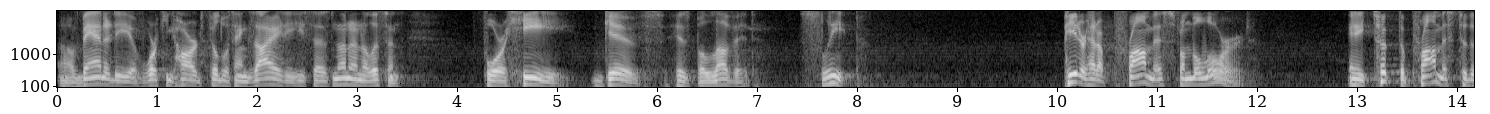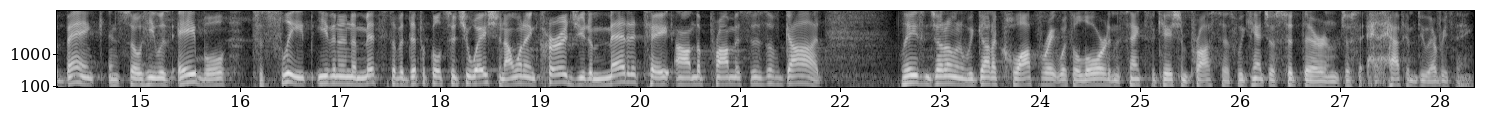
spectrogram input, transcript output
uh, vanity of working hard, filled with anxiety, he says, No, no, no, listen. For he gives his beloved sleep. Peter had a promise from the Lord. And he took the promise to the bank, and so he was able to sleep even in the midst of a difficult situation. I want to encourage you to meditate on the promises of God. Ladies and gentlemen, we got to cooperate with the Lord in the sanctification process. We can't just sit there and just have him do everything.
